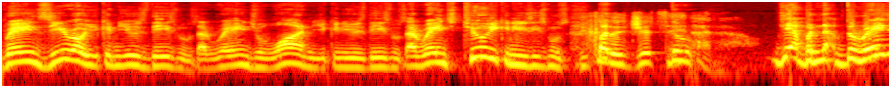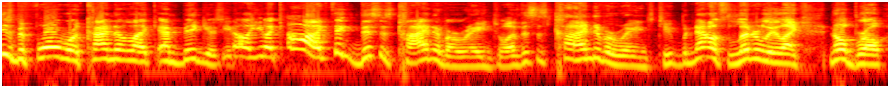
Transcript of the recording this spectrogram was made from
range zero you can use these moves. At range one you can use these moves. At range two you can use these moves. You can But legit say the- that now. Yeah, but the ranges before were kind of like ambiguous. You know, you're like, oh, I think this is kind of a range one. This is kind of a range two. But now it's literally like, no, bro,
